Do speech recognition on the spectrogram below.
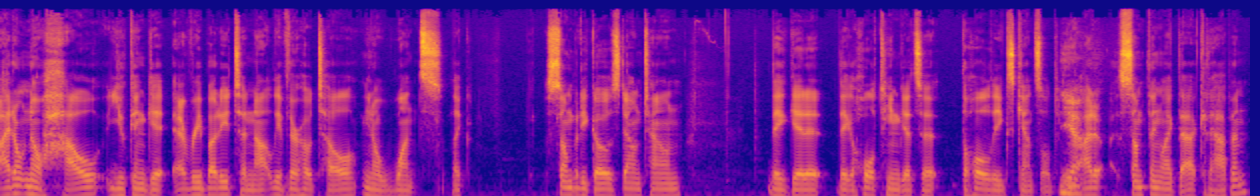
I don't know how you can get everybody to not leave their hotel. You know, once like somebody goes downtown, they get it. The whole team gets it. The whole league's canceled. You know, Yeah. I something like that could happen,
